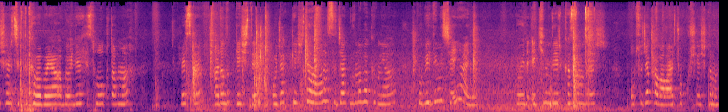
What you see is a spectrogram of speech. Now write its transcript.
Dışarı çıktık hava bayağı böyle soğuktu ama resmen Aralık geçti. Ocak geçti. Havanın sıcaklığına bakın ya. Bu bildiğiniz şey yani. Böyle Ekim'dir, Kasım'dır. O sıcak havalar çok şaşkınım.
